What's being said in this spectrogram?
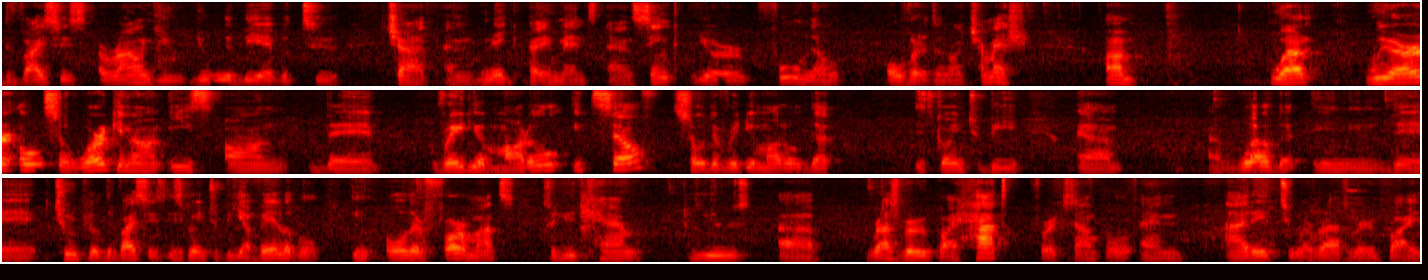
devices around you, you will be able to chat and make payments and sync your full node over the Locha mesh. Um, what we are also working on is on the radio model itself. So the radio model that is going to be um, uh, welded in the Turpial devices is going to be available in other formats. So you can use Raspberry Pi hat, for example, and add it to a Raspberry Pi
